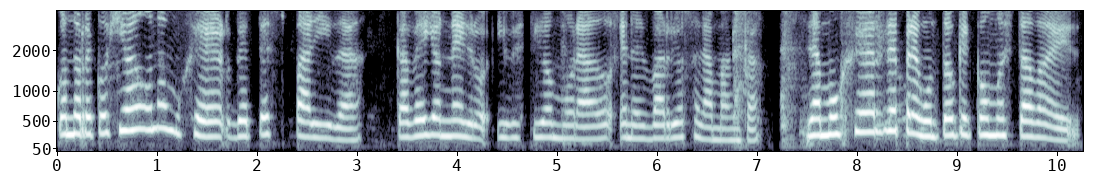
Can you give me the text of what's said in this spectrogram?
cuando recogió a una mujer de tez pálida, cabello negro y vestido morado en el barrio Salamanca. La mujer le preguntó que cómo estaba él.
